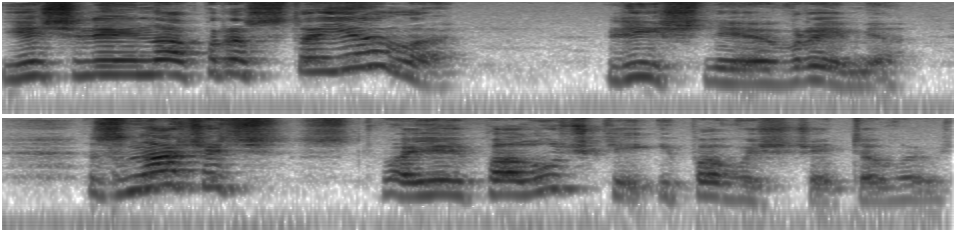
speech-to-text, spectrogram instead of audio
Если она простояла лишнее время, значит, с твоей получки и повысчитывают.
